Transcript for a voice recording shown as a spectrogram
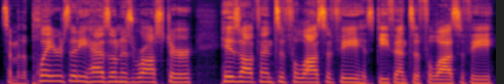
some of the players that he has on his roster, his offensive philosophy, his defensive philosophy,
